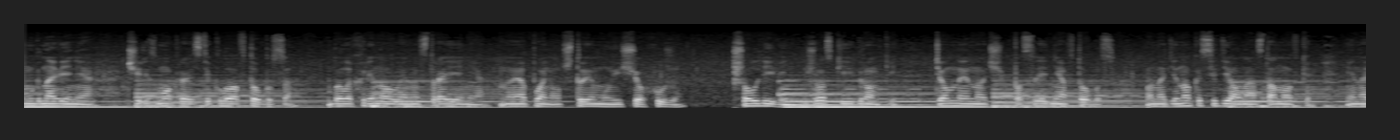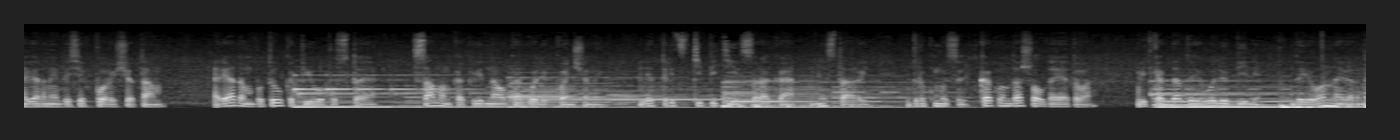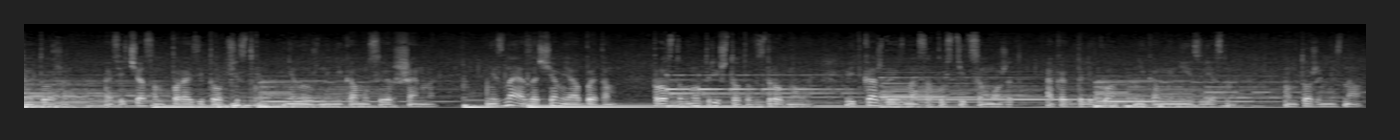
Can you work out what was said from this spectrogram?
мгновение. Через мокрое стекло автобуса. Было хреновое настроение, но я понял, что ему еще хуже. Шел ливень, жесткий и громкий. Темная ночь, последний автобус. Он одиноко сидел на остановке и, наверное, до сих пор еще там. Рядом бутылка пива пустая. Сам он, как видно, алкоголик конченый. Лет 35-40, не старый. Вдруг мысль, как он дошел до этого? Ведь когда-то его любили, да и он, наверное, тоже. А сейчас он паразит общества, не нужный никому совершенно. Не знаю, зачем я об этом. Просто внутри что-то вздрогнуло. Ведь каждый из нас опуститься может, а как далеко, никому не известно. Он тоже не знал.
